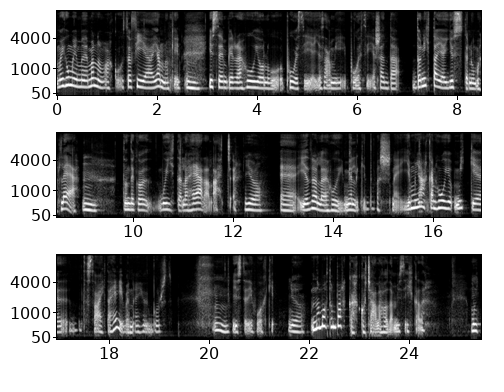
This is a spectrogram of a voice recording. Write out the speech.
Mä huomioimme mannanvahku Sofia Jannokin. Mm. Just sen pirra huujolu poesia ja saami poesia. Shadda donita ja just numa lää. Mm. Tondeko muistella herra lähtsä. Joo. Ja tällä hui mielenkiintoista. Ja mun jahkan hui mikä tässä aihta heivän ei hui burst. Mm. Just det huokki. Joo. No mutta on parkka, kun täällä hoida musiikkaa. Mun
